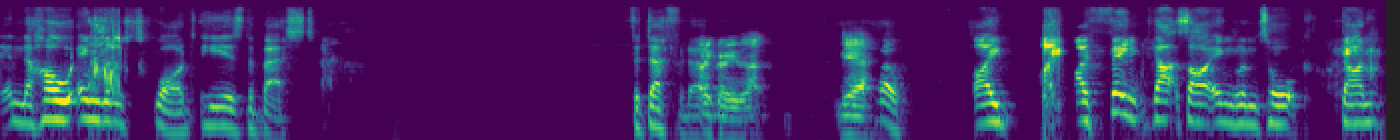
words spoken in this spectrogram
in, in the whole England squad. He is the best for definite. I agree with that. Yeah, Well, I I think that's our England talk done.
